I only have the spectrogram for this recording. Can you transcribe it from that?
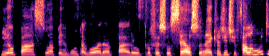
e eu passo a pergunta agora para o professor Celso, né, que a gente fala muito,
